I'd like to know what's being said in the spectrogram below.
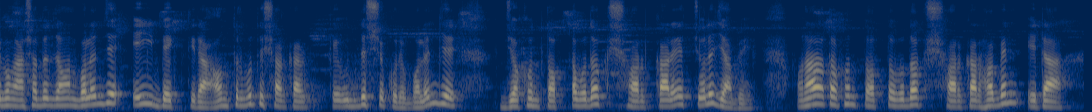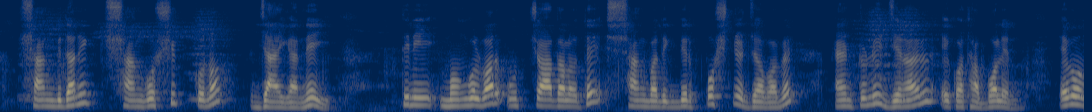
এবং আসাদুজ্জামান বলেন যে এই ব্যক্তিরা অন্তর্বর্তী সরকারকে উদ্দেশ্য করে বলেন যে যখন তত্ত্বাবধায়ক সরকারে চলে যাবে, ওনারা তখন তত্ত্বাবধায়ক সরকার হবেন, এটা সাংবিধানিক, সাংঘর্ষিক কোনো জায়গা নেই। তিনি মঙ্গলবার উচ্চ আদালতে সাংবাদিকদের প্রশ্নের জবাবে অ্যান্টনি জেনারেল কথা বলেন এবং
